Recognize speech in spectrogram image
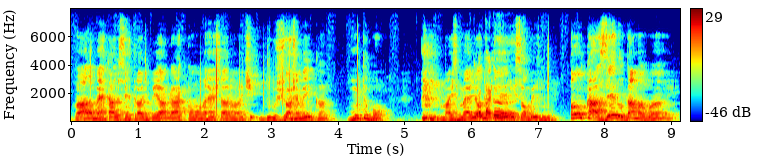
vá no Mercado Central de BH, como no restaurante do Jorge Americano. Muito bom. Mas melhor do que Propaganda. ele, só mesmo pão caseiro da mamãe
